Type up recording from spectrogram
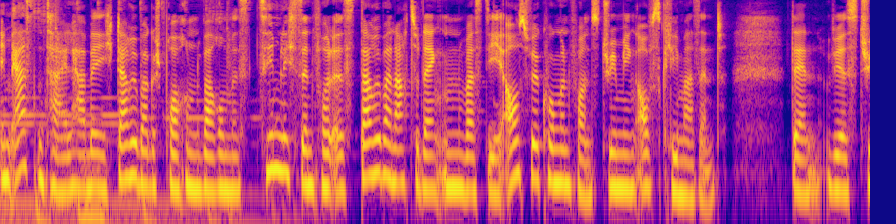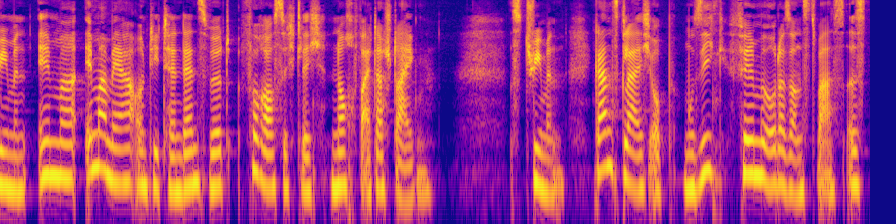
Im ersten Teil habe ich darüber gesprochen, warum es ziemlich sinnvoll ist, darüber nachzudenken, was die Auswirkungen von Streaming aufs Klima sind. Denn wir streamen immer, immer mehr und die Tendenz wird voraussichtlich noch weiter steigen. Streamen, ganz gleich ob Musik, Filme oder sonst was, ist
